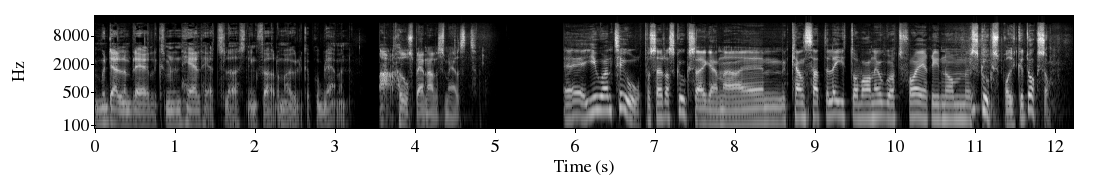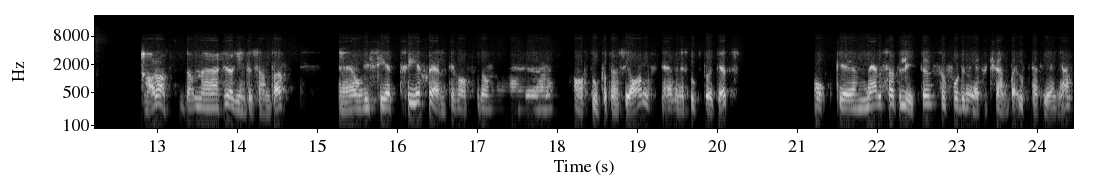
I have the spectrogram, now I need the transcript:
modellen blir liksom en helhetslösning för de här olika problemen. Ah, hur spännande som helst. Eh, Johan Thor på Södra Skogsägarna, eh, kan satelliter vara något för er inom skogsbruket också? Ja, då, de är högintressanta. Eh, och vi ser tre skäl till varför de eh, har stor potential även i skogsbruket. Och eh, med satelliter så får du mer frekventa uppdateringar.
